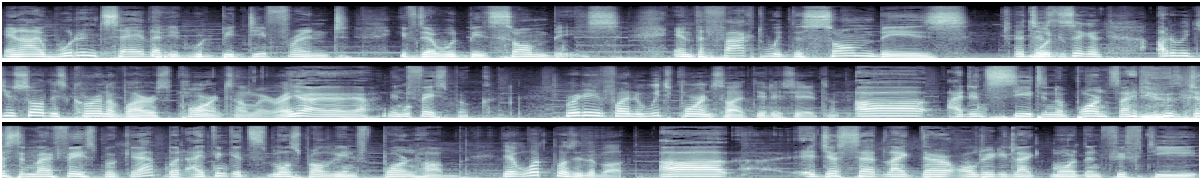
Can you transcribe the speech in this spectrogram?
And I wouldn't say that it would be different if there would be zombies. And the fact with the zombies, Just Would- a second, Adwit, you saw this coronavirus porn somewhere, right? Yeah, yeah, yeah. In Facebook. Where did you find it? Which porn site did you see it on? Uh, I didn't see it in a porn site. It was just in my Facebook, yeah. But I think it's most probably in Pornhub. Yeah, what was it about? Uh, it just said like there are already like more than 50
